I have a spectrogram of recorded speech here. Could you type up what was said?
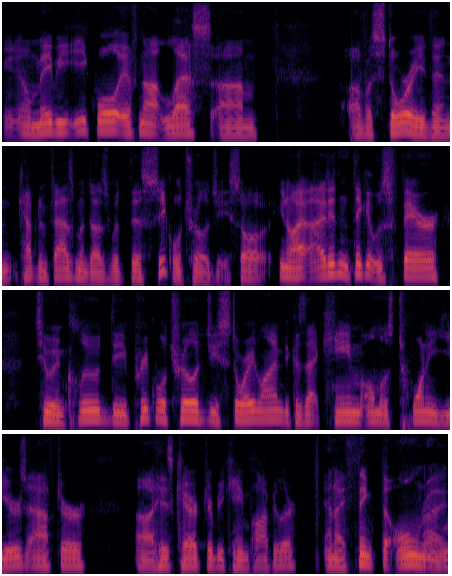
you know, maybe equal, if not less. Um, of a story than Captain Phasma does with this sequel trilogy. So, you know, I, I didn't think it was fair to include the prequel trilogy storyline because that came almost 20 years after uh, his character became popular. And I think the only, right.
